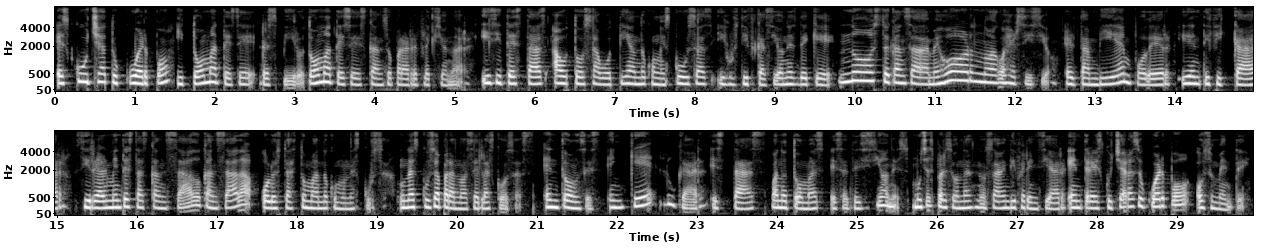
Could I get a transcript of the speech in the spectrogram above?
Escucha tu cuerpo y tómate ese respiro, tómate ese descanso para reflexionar. Y si te estás autosaboteando con excusas y justificaciones de que no estoy cansada, mejor no hago ejercicio, el también poder identificar si realmente estás cansado, cansada o lo estás tomando como una excusa, una excusa para no hacer las cosas. Entonces, ¿en qué lugar estás cuando tomas esas decisiones? Muchas personas no saben diferenciar entre escuchar a su cuerpo o su mente.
